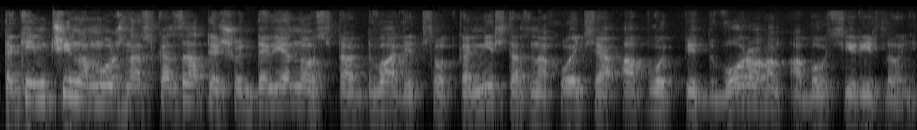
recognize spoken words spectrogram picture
Таким чином можна сказати, що 92% міста знаходиться або під ворогом, або в сірій зоні.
